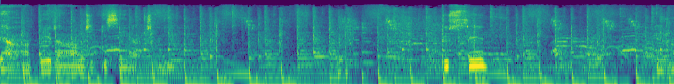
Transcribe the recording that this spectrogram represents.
यहाँ पे राम जी की सेना चली। तुझसे यहाँ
